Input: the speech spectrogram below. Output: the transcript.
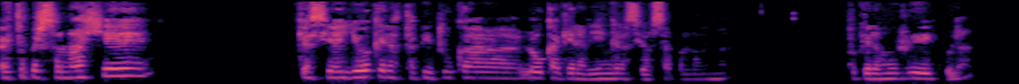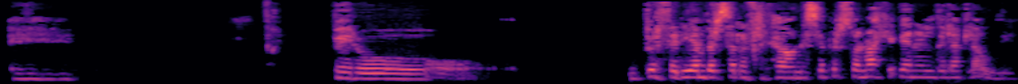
a este personaje que hacía yo, que era esta pituca loca, que era bien graciosa por lo demás, porque era muy ridícula. Eh, pero preferían verse reflejados en ese personaje que en el de la Claudia.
